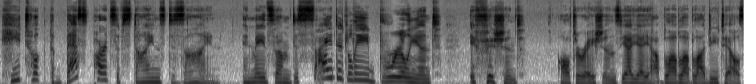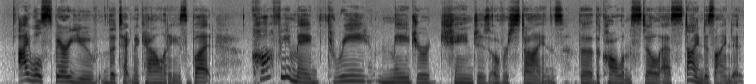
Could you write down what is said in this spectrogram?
he took the best parts of Stein's design and made some decidedly brilliant, efficient alterations. Yeah, yeah, yeah, blah, blah, blah details. I will spare you the technicalities, but Coffey made three major changes over Stein's, the, the column still as Stein designed it.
